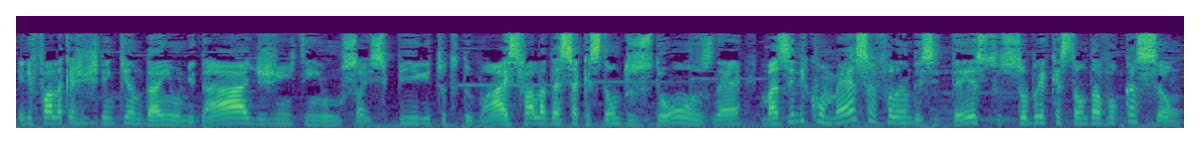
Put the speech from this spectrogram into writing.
Ele fala que a gente tem que andar em unidade, a gente tem um só espírito e tudo mais, fala dessa questão dos dons, né? Mas ele começa falando esse texto sobre a questão da vocação,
